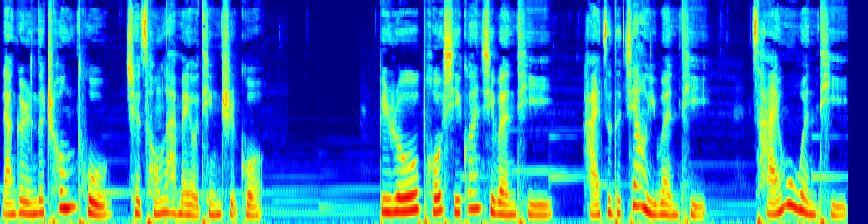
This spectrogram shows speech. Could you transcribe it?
两个人的冲突却从来没有停止过。比如婆媳关系问题、孩子的教育问题、财务问题。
